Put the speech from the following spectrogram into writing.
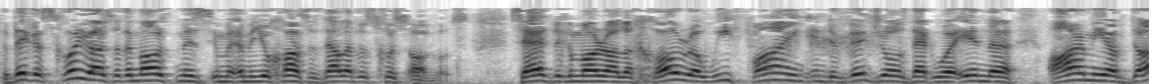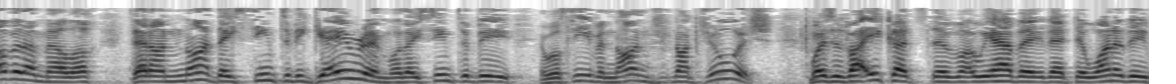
The biggest schuyos are the most meyuchas. They'll have the schus avos. Says the Gemara Lechora. We find individuals that were in the army of David HaMelech that are not. They seem to be gerim or they seem to be. And we'll see even non not Jewish. Whereas in Vaikat uh, we have a, that uh, one of the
